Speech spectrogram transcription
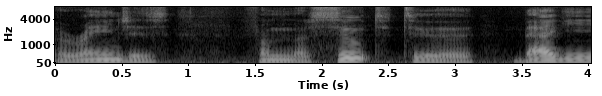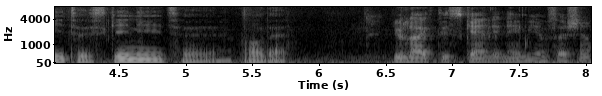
a range is from a suit to baggy to skinny to all that. you like the Scandinavian fashion?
